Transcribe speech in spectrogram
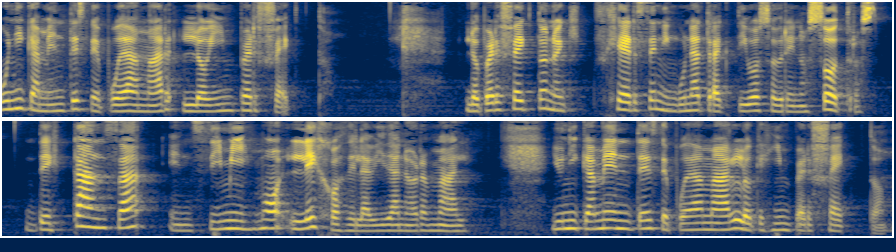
únicamente se puede amar lo imperfecto. Lo perfecto no ejerce ningún atractivo sobre nosotros, descansa en sí mismo lejos de la vida normal. Y únicamente se puede amar lo que es imperfecto.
